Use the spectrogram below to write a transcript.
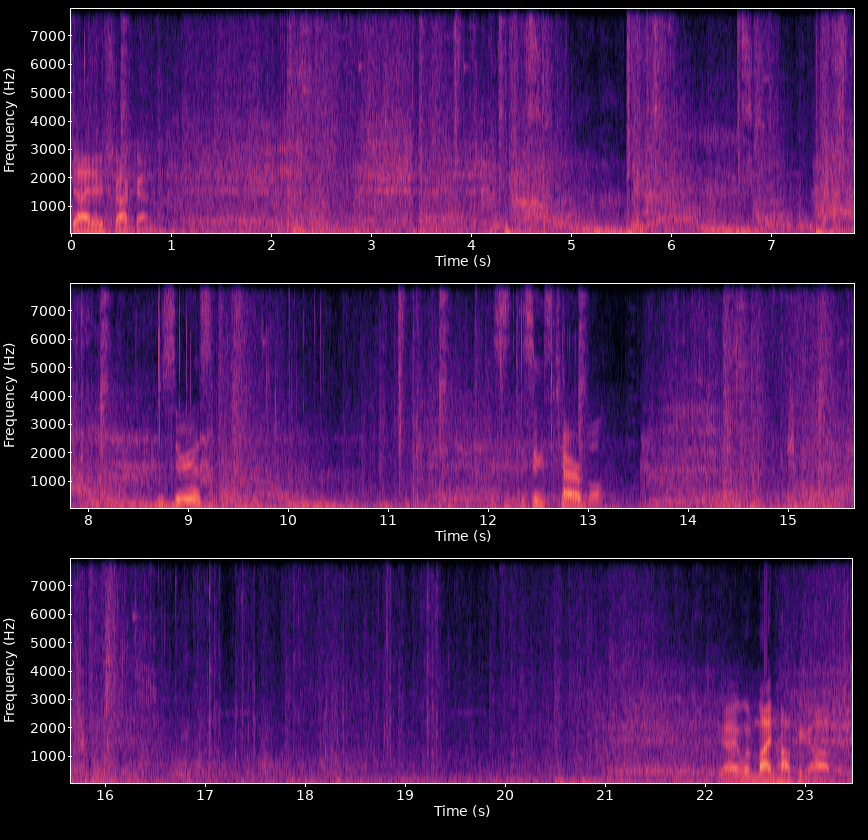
A shotgun. you serious? This, is, this thing's terrible. Yeah, I wouldn't mind hopping off.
